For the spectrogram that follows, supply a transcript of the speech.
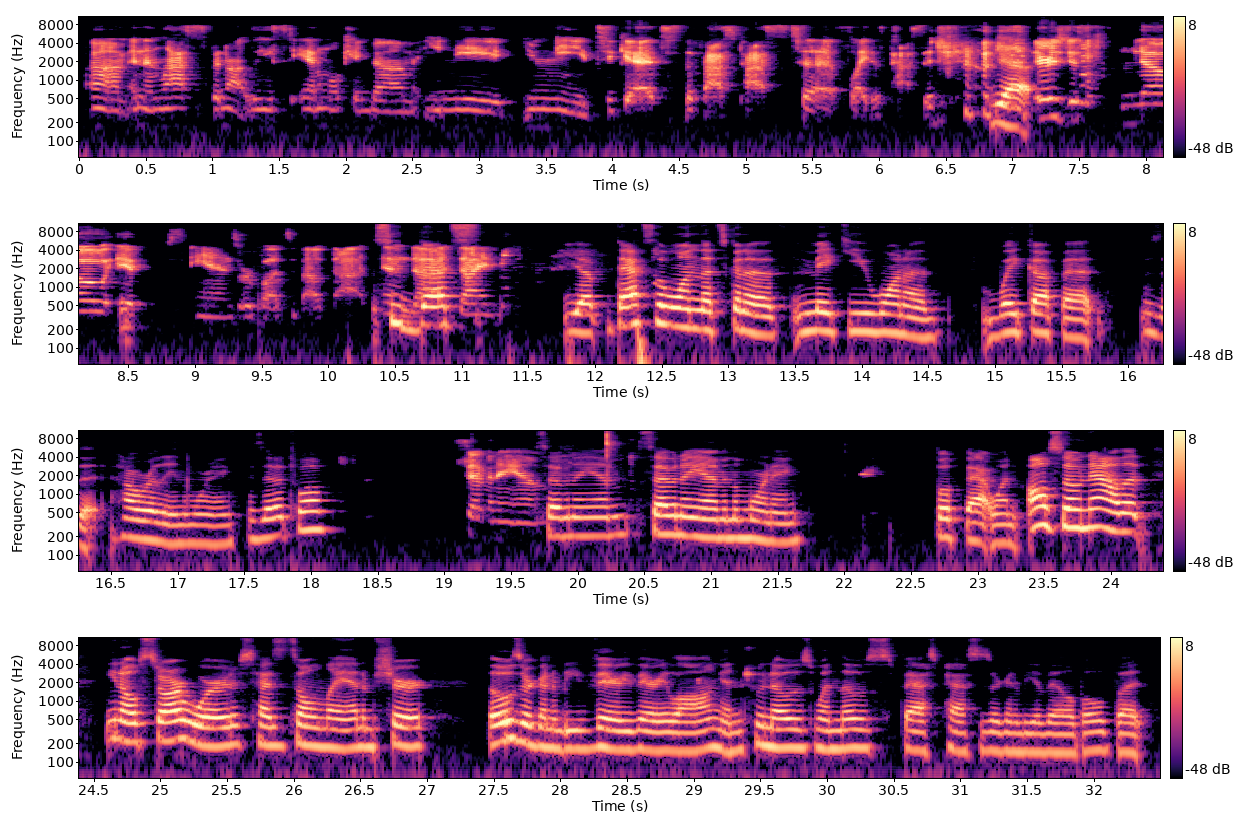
Um, and then last but not least, Animal Kingdom, you need you need to get the fast pass to Flight of Passage. Yeah. There's just no ifs, ands, or buts about that. See, and, uh, that's Dine- yep. That's the one that's gonna make you want to wake up at. Was it how early in the morning? Is it at twelve? 7 a.m. Seven a.m. Seven a.m. in the morning. Book that one. Also, now that you know Star Wars has its own land, I'm sure those are going to be very, very long, and who knows when those fast passes are going to be available. But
